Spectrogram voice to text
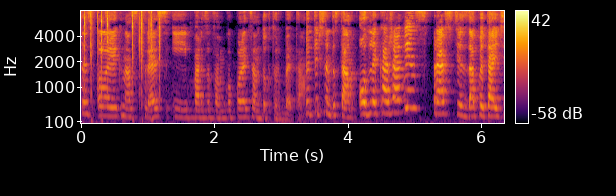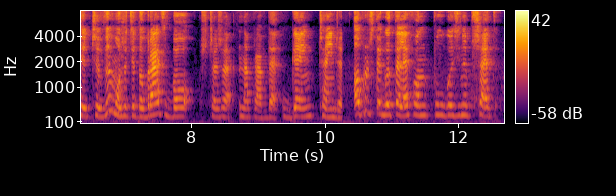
to jest olejek na stres i bardzo Wam go polecam, Dr. Beta. Wytyczne dostałam od lekarza, więc sprawdźcie, zapytajcie, czy Wy możecie to brać, bo szczerze, naprawdę game changer. Oprócz tego telefon pół godziny przed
